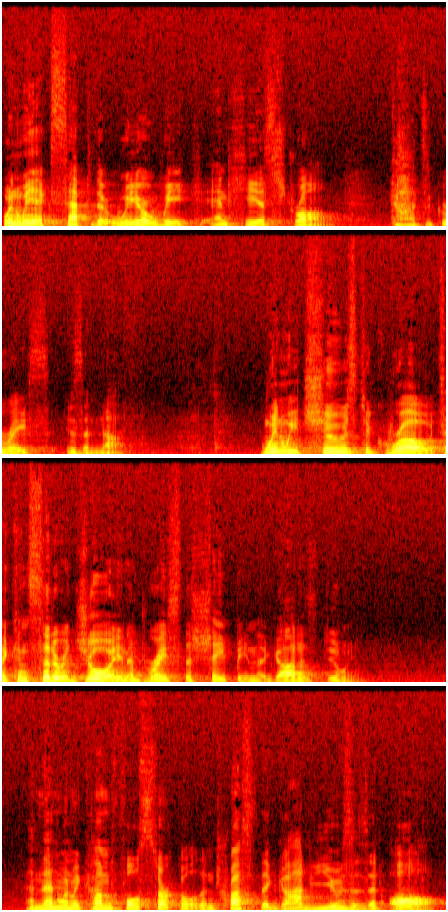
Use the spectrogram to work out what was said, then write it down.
when we accept that we are weak and He is strong, God's grace is enough. When we choose to grow, to consider it joy and embrace the shaping that God is doing. And then when we come full circle and trust that God uses it all,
